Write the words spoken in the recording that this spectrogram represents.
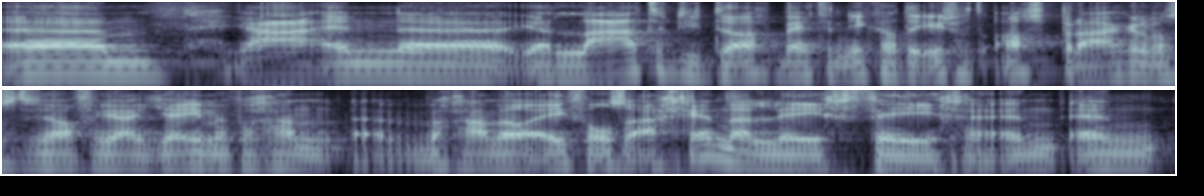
Um, ja, en uh, ja, later die dag, Bert en ik hadden eerst wat afspraken. Dan was het wel van, ja, jee, maar we gaan, uh, we gaan wel even onze agenda leegvegen. En, en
